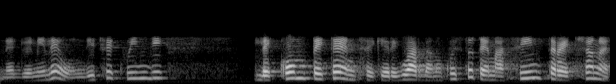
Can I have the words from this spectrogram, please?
nel 2011 quindi le competenze che riguardano questo tema si intrecciano e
